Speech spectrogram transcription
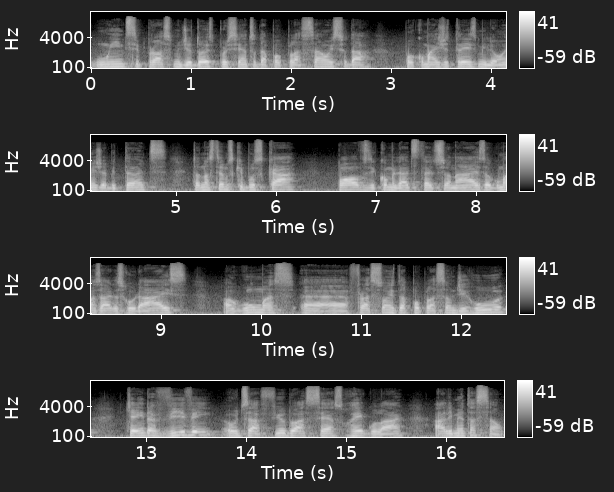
um índice próximo de 2% da população, isso dá pouco mais de 3 milhões de habitantes. Então, nós temos que buscar povos e comunidades tradicionais, algumas áreas rurais, algumas uh, frações da população de rua que ainda vivem o desafio do acesso regular à alimentação.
